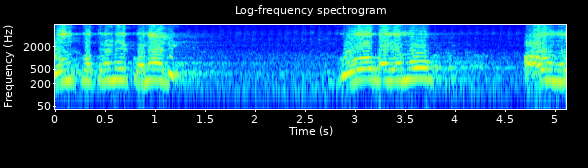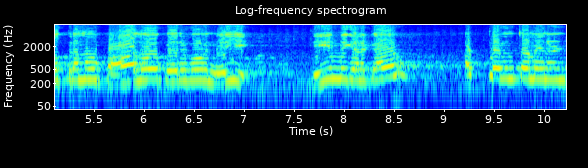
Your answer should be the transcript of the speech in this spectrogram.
గోత్పత్తులనే కొనాలి. గోభయము ఆవు మూత్రము పాలు పెరుగు నెయ్యి దీన్ని కనుక అత్యంతమైన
